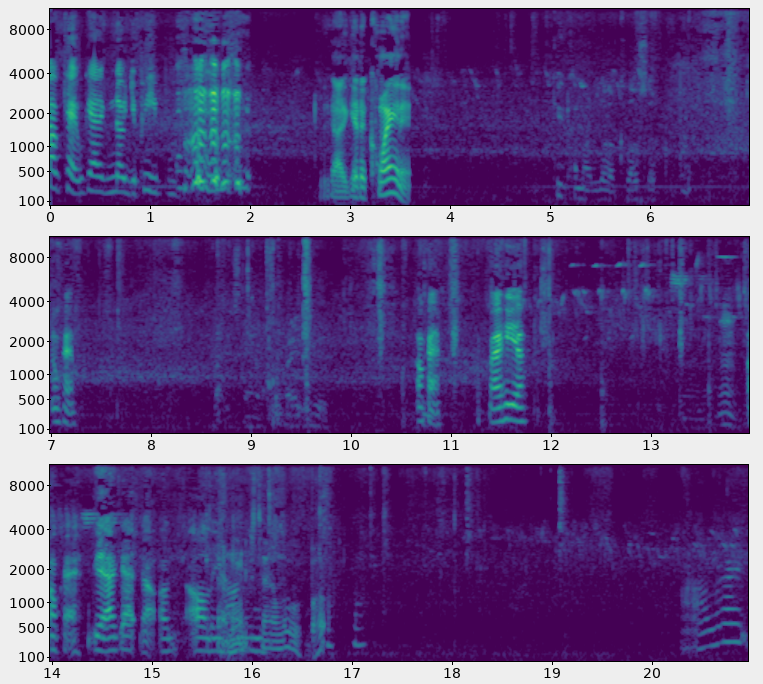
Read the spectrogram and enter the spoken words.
okay, we gotta know your people. We got to get acquainted. You can come a little closer. okay, Like right here. okay. Right here. Mm-hmm. Okay, yeah, I got the, all, all the I y'all. understand a little, bro. All right.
